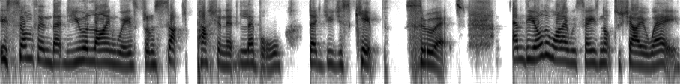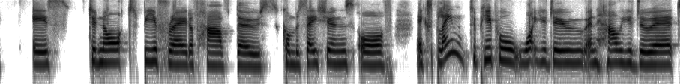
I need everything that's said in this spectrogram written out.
it's something that you align with from such passionate level that you just keep through it. And the other one I would say is not to shy away, is to not be afraid of have those conversations of explain to people what you do and how you do it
